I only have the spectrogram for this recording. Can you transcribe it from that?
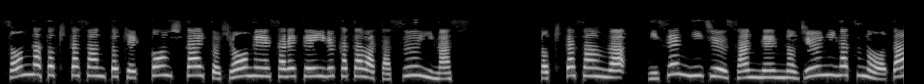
そんな時田さんと結婚したいと表明されている方は多数います。時田さんは、2023年の12月のお誕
